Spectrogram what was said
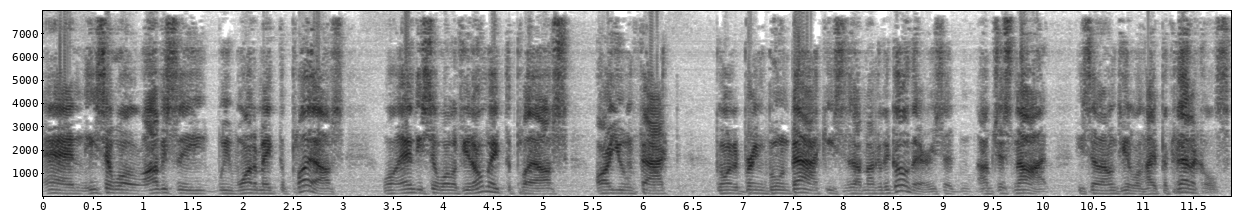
And he said, well, obviously we want to make the playoffs. Well, Andy said, well, if you don't make the playoffs, are you in fact going to bring Boone back? He says, I'm not going to go there. He said, I'm just not. He said, I don't deal in hypotheticals.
